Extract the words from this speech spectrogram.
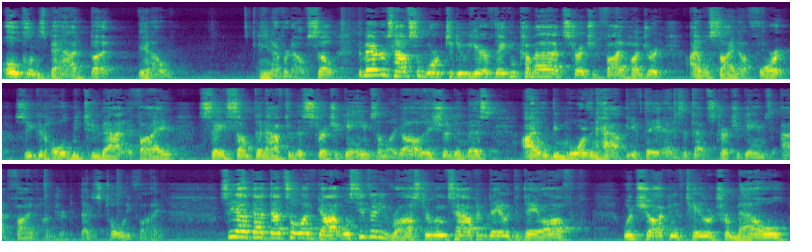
Oakland's bad, but you know you never know. So the Mariners have some work to do here. If they can come out of that stretch at 500, I will sign up for it. So you can hold me to that. If I say something after this stretch of games, I'm like, oh, they shouldn't have this. I will be more than happy if they exit that stretch of games at 500. That is totally fine. So yeah, that, that's all I've got. We'll see if any roster moves happen today with the day off. Wouldn't shock me if Taylor Trammell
